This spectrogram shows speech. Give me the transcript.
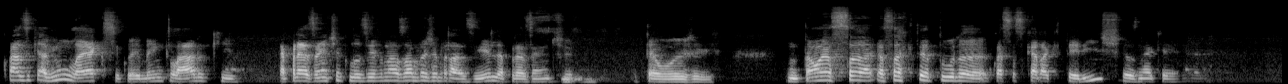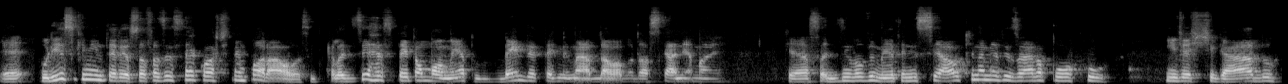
quase que havia um léxico aí bem claro que é presente inclusive nas obras de Brasília, presente uhum. até hoje. Então essa, essa arquitetura com essas características, né, que é é por isso que me interessou fazer esse recorte temporal, assim, porque ela dizia respeito a um momento bem determinado da obra do Oscar Niemeyer, que é esse desenvolvimento inicial que, na minha visão, era pouco investigado,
